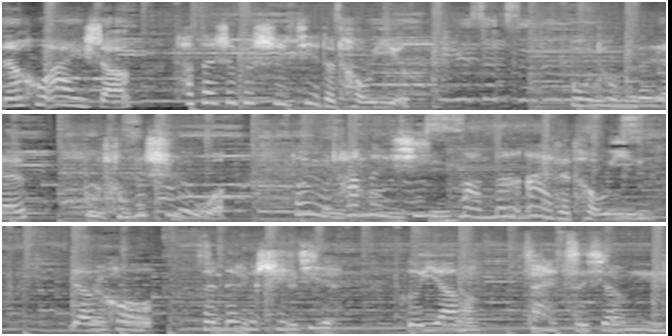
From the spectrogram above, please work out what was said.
然后爱上他在这个世界的投影。不同的人，不同的事物，都有他内心慢慢爱的投影，然后在那个世界和样再次相遇。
